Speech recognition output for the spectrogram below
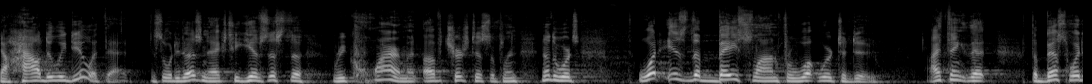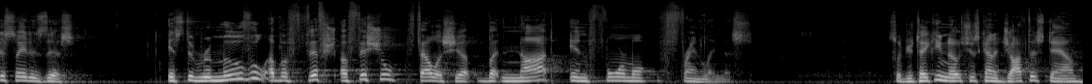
Now, how do we deal with that? This is what he does next. He gives us the requirement of church discipline. In other words, what is the baseline for what we're to do? I think that the best way to say it is this it's the removal of official fellowship, but not informal friendliness. So if you're taking notes, just kind of jot this down.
